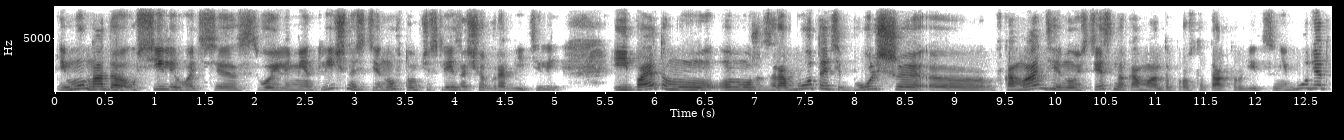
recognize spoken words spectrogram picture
ему надо усиливать э, свой элемент личности, ну, в том числе и за счет грабителей. И поэтому он может заработать больше э, в команде, ну, естественно, команда просто так трудиться не будет,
